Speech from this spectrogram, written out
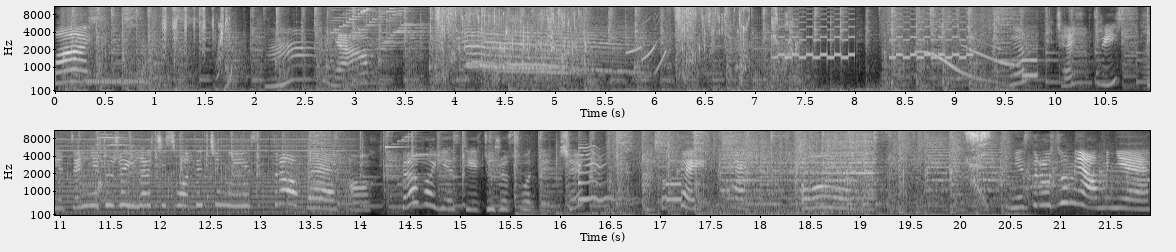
Mike! Mmm. Hmm, Cześć, Chris. Jedzenie dużej ilości słodyczy nie jest zdrowe. Och, zdrowo jest jeść dużo słodyczy? Okej, tak. Nie zrozumiał mnie.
